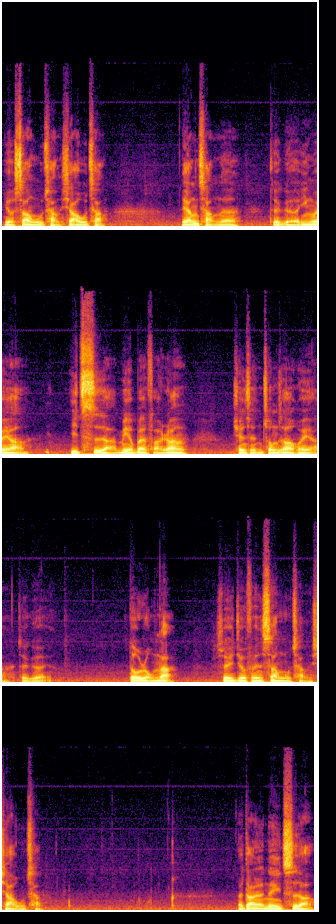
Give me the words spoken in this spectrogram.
有上午场、下午场两场呢。这个因为啊一次啊没有办法让全省众召会啊这个都容纳，所以就分上午场、下午场。那当然那一次啊，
